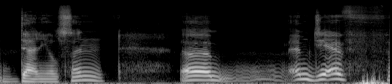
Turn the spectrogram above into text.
دانيelson ام جي اف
